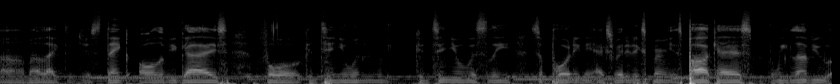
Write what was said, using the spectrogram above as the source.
Um, I'd like to just thank all of you guys for continuing continuously supporting the X-Rated Experience podcast. We love you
